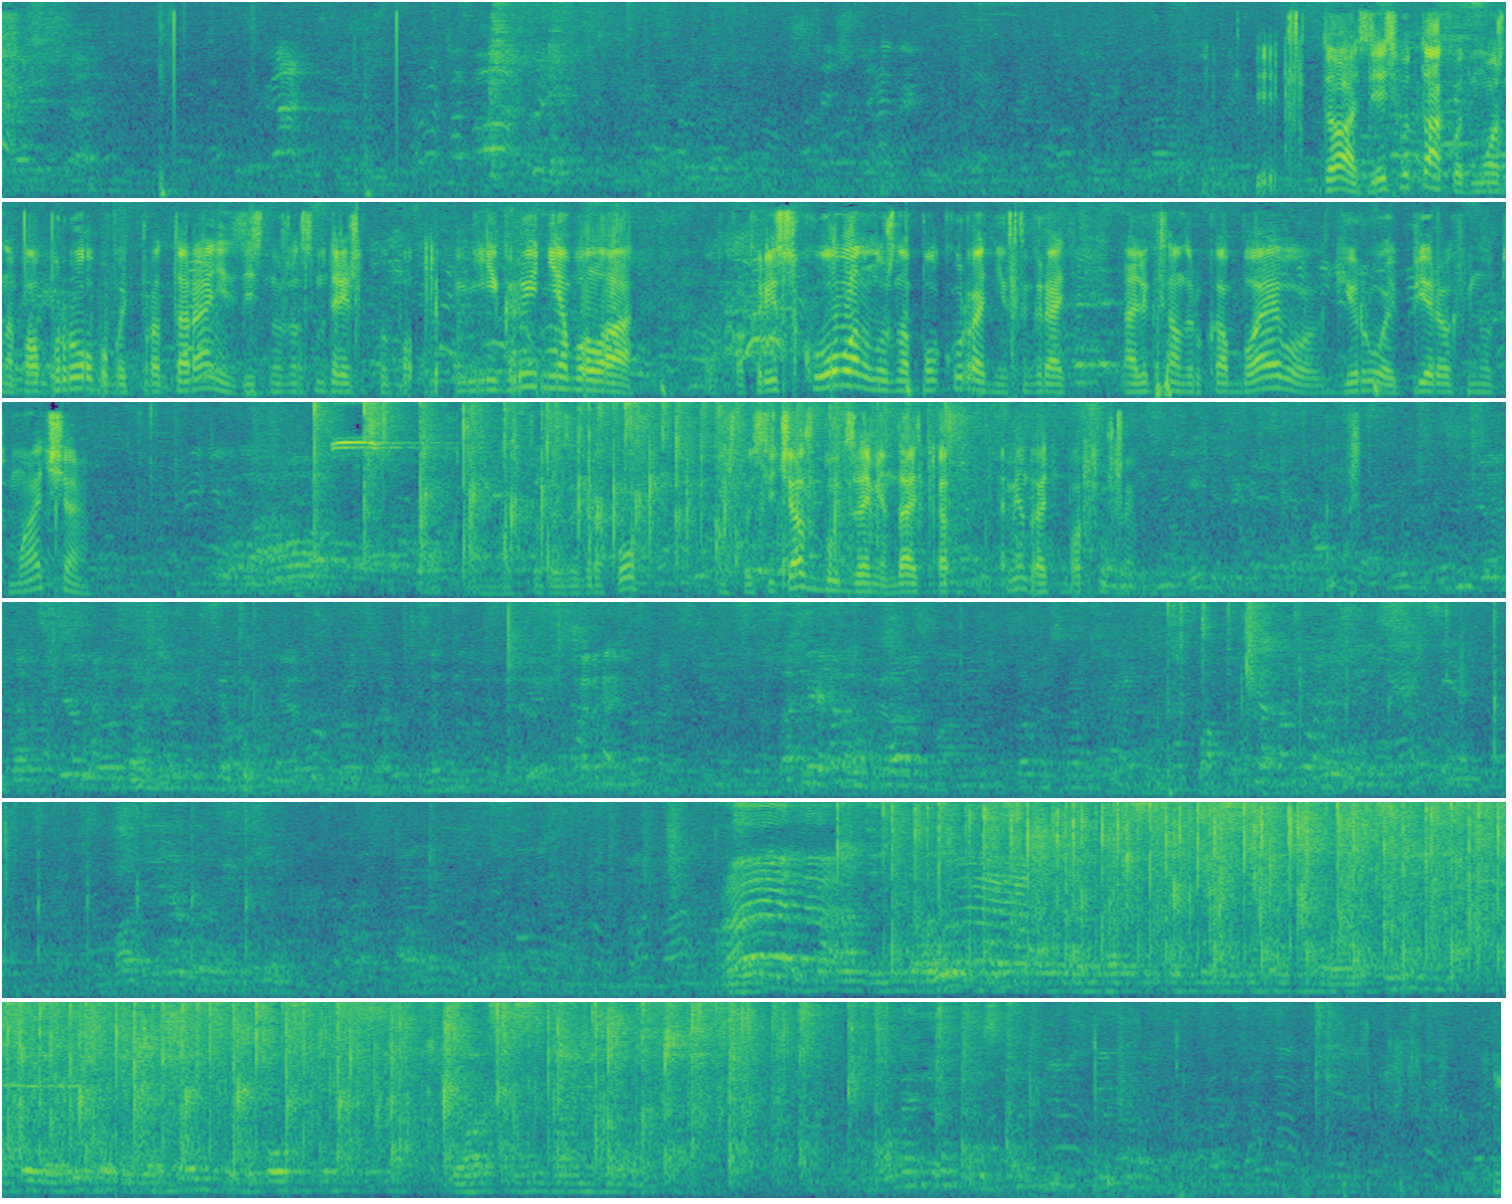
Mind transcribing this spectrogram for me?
Да, здесь вот так вот можно попробовать протаранить. Здесь нужно смотреть, чтобы ни игры не было. Ох, как рискованно, нужно поаккуратнее сыграть Александру Кабаеву, герой первых минут матча. Ох, кто-то из игроков. И что сейчас будет замен? Да, сейчас замен, давайте послушаем.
